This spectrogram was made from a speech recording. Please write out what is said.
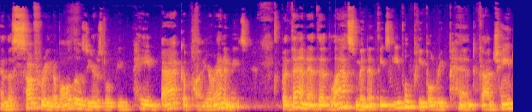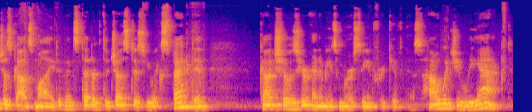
and the suffering of all those years will be paid back upon your enemies. But then, at that last minute, these evil people repent, God changes God's mind, and instead of the justice you expected, God shows your enemies mercy and forgiveness. How would you react?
